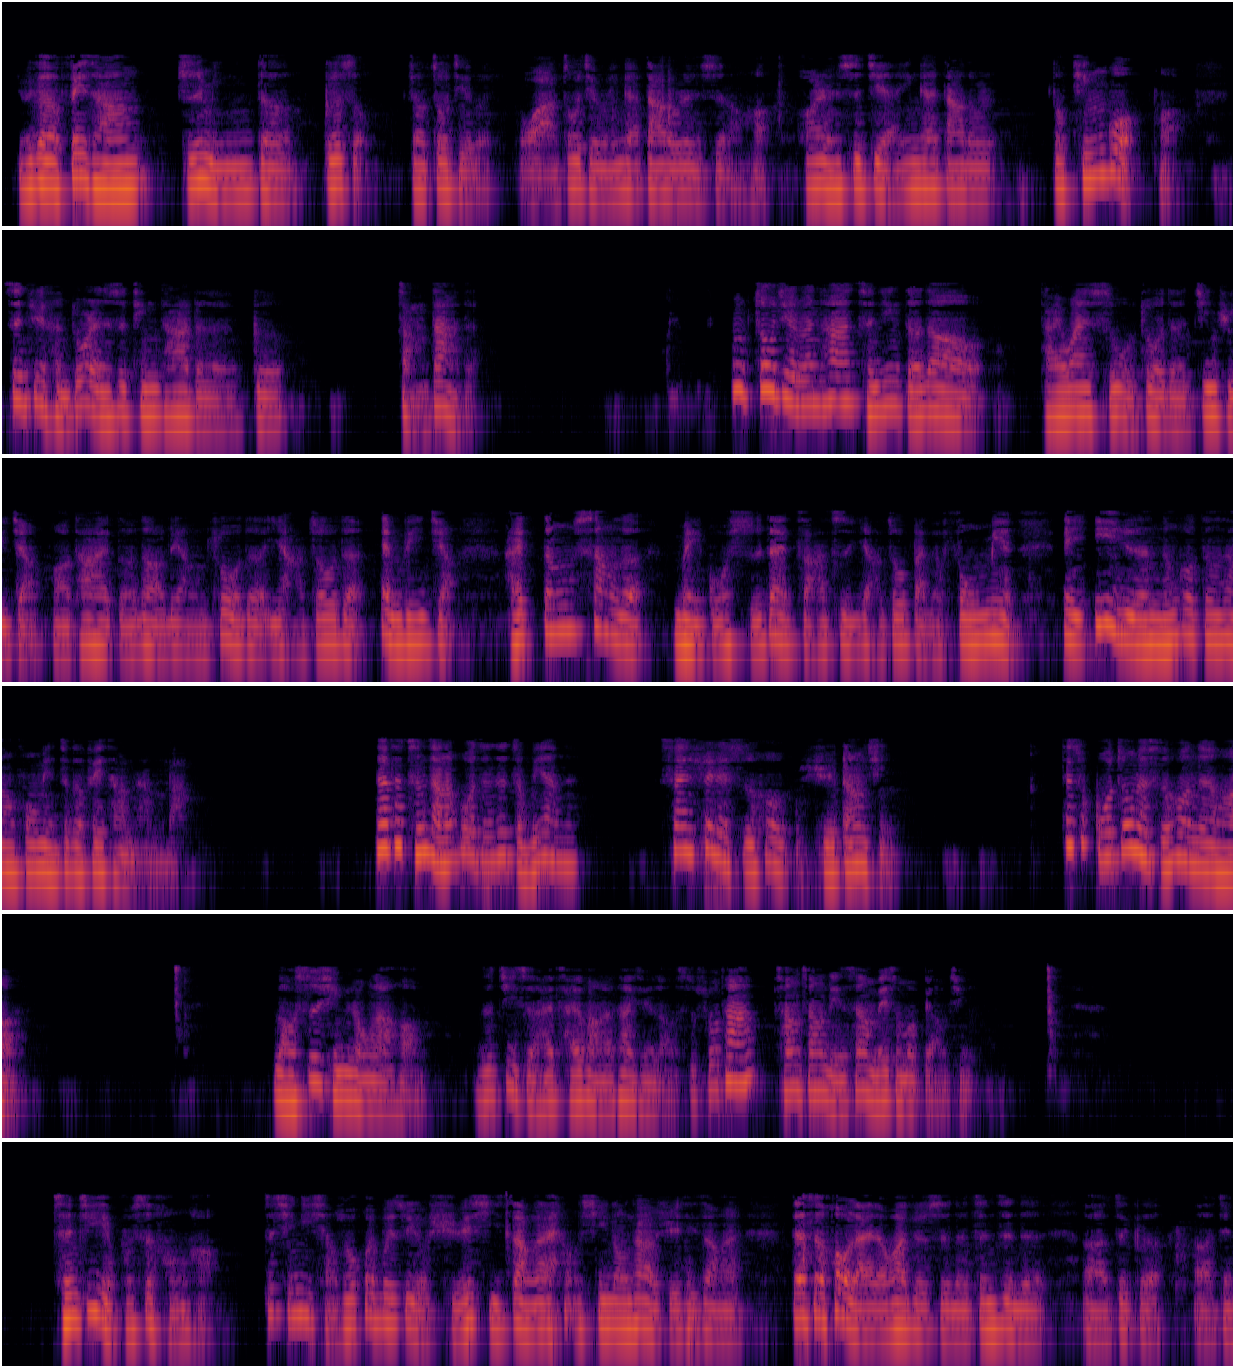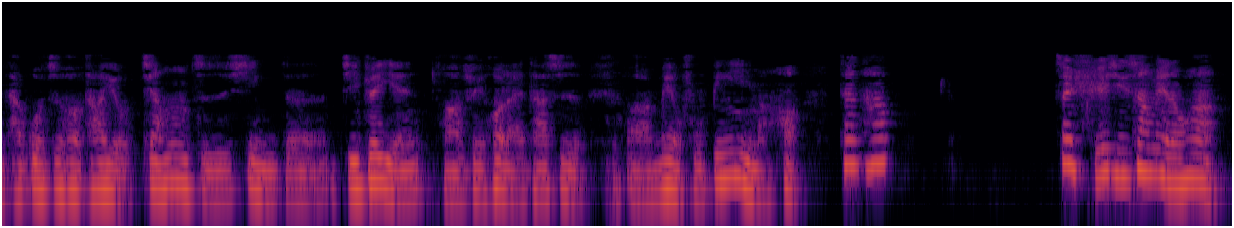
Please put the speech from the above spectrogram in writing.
有一个非常知名的歌手叫周杰伦，哇，周杰伦应该大家都认识了哈，华人世界应该大家都都听过啊，甚至很多人是听他的歌长大的。那么周杰伦他曾经得到。台湾十五座的金曲奖啊，他还得到两座的亚洲的 MV 奖，还登上了美国时代杂志亚洲版的封面。哎，艺人能够登上封面，这个非常难吧？那他成长的过程是怎么样呢？三岁的时候学钢琴，但是国中的时候呢，哈，老师形容了哈，这记者还采访了他以前老师，说他常常脸上没什么表情。成绩也不是很好，这心里想说会不会是有学习障碍？我形容他有学习障碍，但是后来的话就是呢，真正的呃这个呃检查过之后，他有僵直性的脊椎炎啊，所以后来他是呃没有服兵役嘛哈，但他在学习上面的话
